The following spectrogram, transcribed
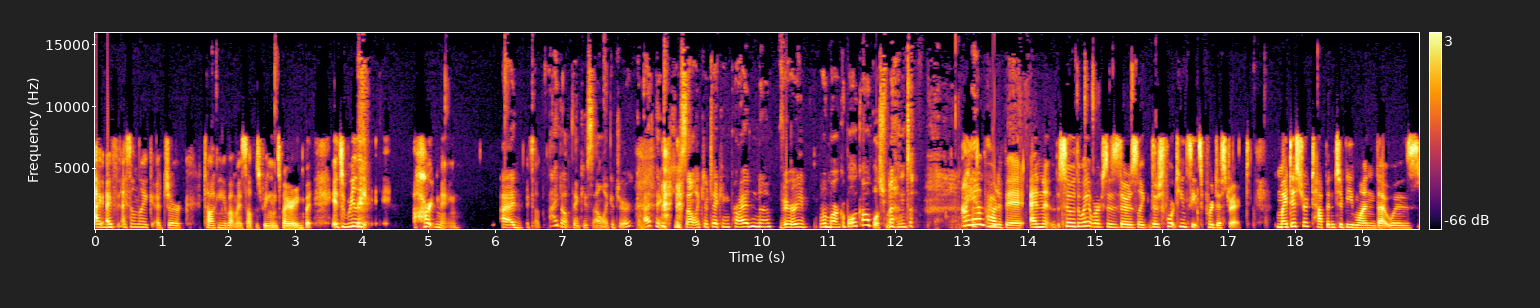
I, I, I sound like a jerk talking about myself as being inspiring, but it's really heartening I, I don't think you sound like a jerk. I think you sound like you're taking pride in a very remarkable accomplishment. I am proud of it. And so the way it works is there's like there's 14 seats per district. My district happened to be one that was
